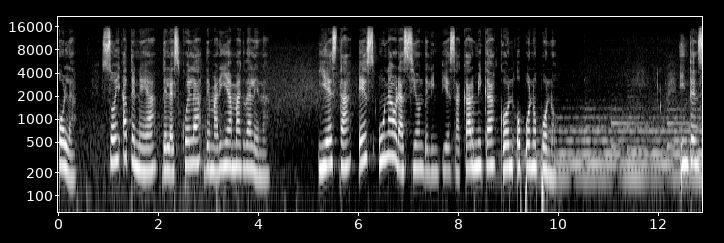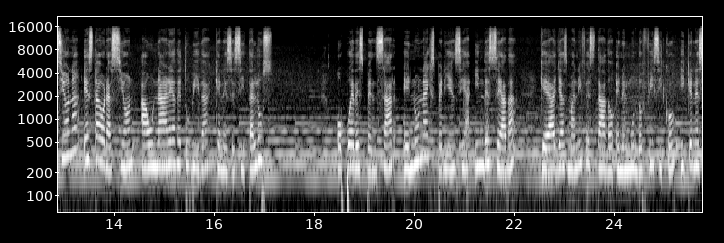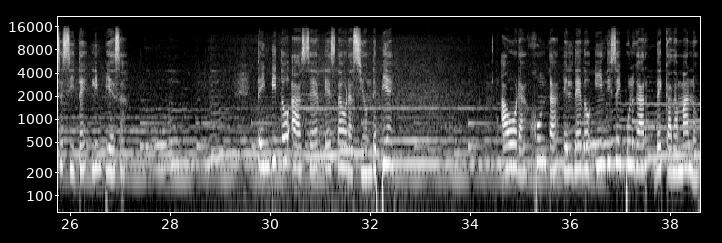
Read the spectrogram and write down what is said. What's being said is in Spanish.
Hola, soy Atenea de la Escuela de María Magdalena y esta es una oración de limpieza kármica con Oponopono. Intenciona esta oración a un área de tu vida que necesita luz. O puedes pensar en una experiencia indeseada que hayas manifestado en el mundo físico y que necesite limpieza te invito a hacer esta oración de pie. Ahora junta el dedo índice y pulgar de cada mano.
